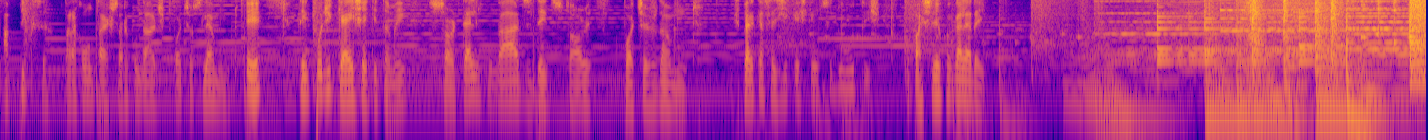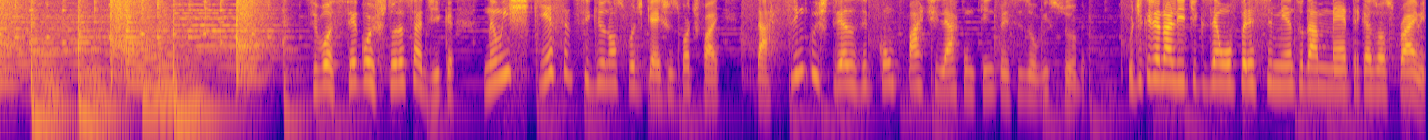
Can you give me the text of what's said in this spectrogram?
a Pixar para contar a história com dados, que pode te auxiliar muito. E tem podcast aqui também, Storytelling com dados, Data Story, que pode te ajudar muito. Espero que essas dicas tenham sido úteis. Compartilhe com a galera aí. Se você gostou dessa dica, não esqueça de seguir o nosso podcast no Spotify, dar 5 estrelas e compartilhar com quem precisa ouvir sobre. O Dica de Analytics é um oferecimento da Métricas Voz Prime,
